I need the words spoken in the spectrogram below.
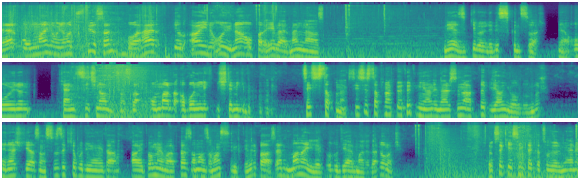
Eğer online oynamak istiyorsan o her yıl aynı oyuna o parayı vermen lazım. Ne yazık ki böyle bir sıkıntısı var. Ya o oyunun kendisi için almıyorsun aslında onlar da abonelik işlemi gibi kullanıyor. Sessiz tapınak. Sessiz tapınakta öte dünyanın enerjisinin aktığı bir yan yol bulunur. Enerji cihazına sızdıkça bu dünyaya da ait olmayan varlıklar zaman zaman sürüklenir. Bazen mana ile dolu diğer maddeler de ona çıkar. Yoksa kesinlikle katılıyorum yani.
